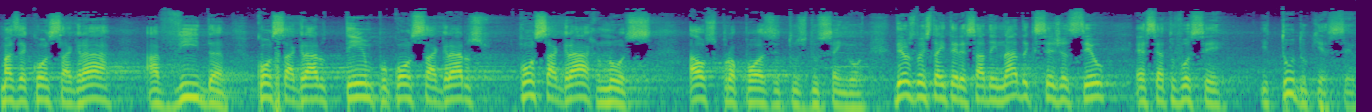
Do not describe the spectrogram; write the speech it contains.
mas é consagrar a vida, consagrar o tempo, consagrar os consagrar-nos aos propósitos do Senhor. Deus não está interessado em nada que seja seu, exceto você e tudo que é seu.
